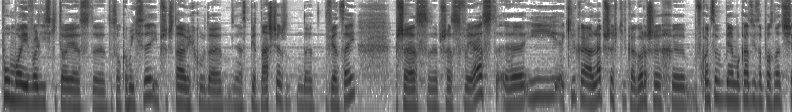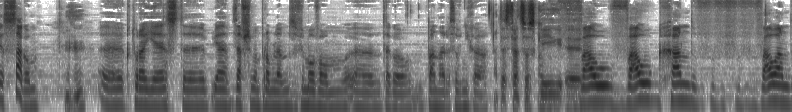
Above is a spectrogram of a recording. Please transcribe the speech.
pół mojej walizki to jest, e, to są komiksy i przeczytałem ich, kurde, z 15, więcej przez, przez wyjazd e, i kilka lepszych, kilka gorszych. W końcu miałem okazję zapoznać się z sagą mhm. która jest, ja zawsze mam problem z wymową tego pana rysownika. A to jest francuski... Wał, Wałghand, Wałand,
